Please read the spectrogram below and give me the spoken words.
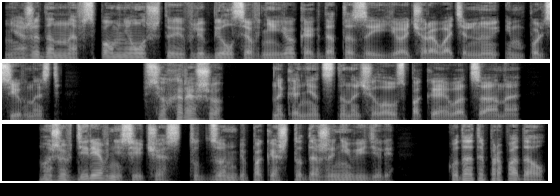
Неожиданно вспомнил, что и влюбился в нее когда-то за ее очаровательную импульсивность. Все хорошо», — наконец-то начала успокаиваться она. «Мы же в деревне сейчас, тут зомби пока что даже не видели. Куда ты пропадал?»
